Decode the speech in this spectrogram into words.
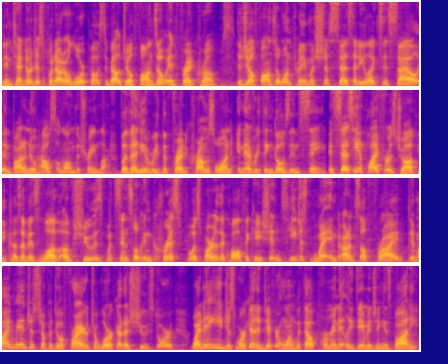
Nintendo just put out a lore post about Jelfonzo and Fred Crumbs. The Jelfonzo one pretty much just says that he likes his style and bought a new house along the train line. But then you read the Fred Crumbs one and everything goes insane. It says he applied for his job because of his love of shoes, but since looking crisp was part of the qualifications, he just went and got himself fried. Did my man just jump into a fryer to work at a shoe store? Why didn't he just work at a different one without permanently damaging his body?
